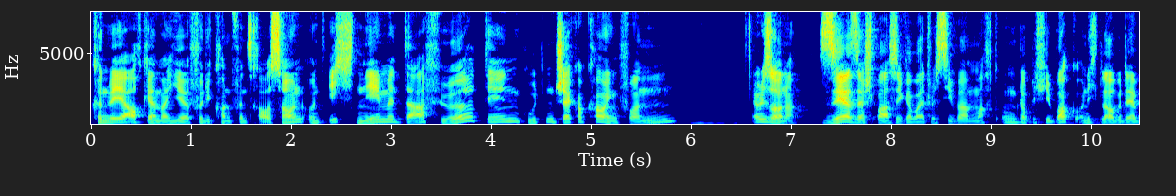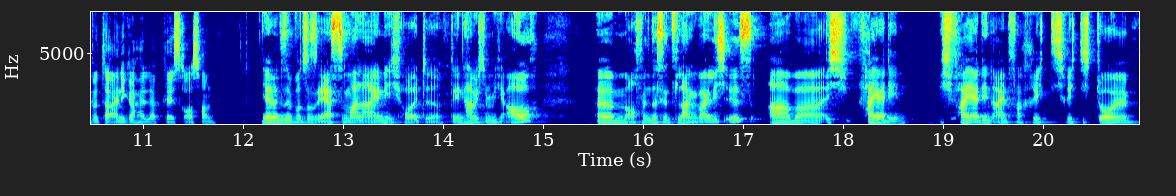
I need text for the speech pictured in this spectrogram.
können wir ja auch gerne mal hier für die Conference raushauen. Und ich nehme dafür den guten Jacob Cowing von Arizona. Sehr, sehr spaßiger Wide Receiver. Macht unglaublich viel Bock und ich glaube, der wird da einige Highlight Plays raushauen. Ja, dann sind wir uns das erste Mal einig heute. Den habe ich nämlich auch. Ähm, auch wenn das jetzt langweilig ist, aber ich feiere den. Ich feiere den einfach richtig, richtig doll.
